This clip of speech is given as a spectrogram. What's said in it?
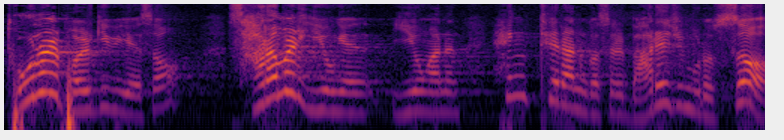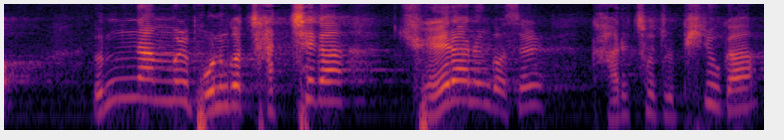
돈을 벌기 위해서 사람을 이용해, 이용하는 행태라는 것을 말해줌으로써 음란물 보는 것 자체가 죄라는 것을 가르쳐 줄 필요가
